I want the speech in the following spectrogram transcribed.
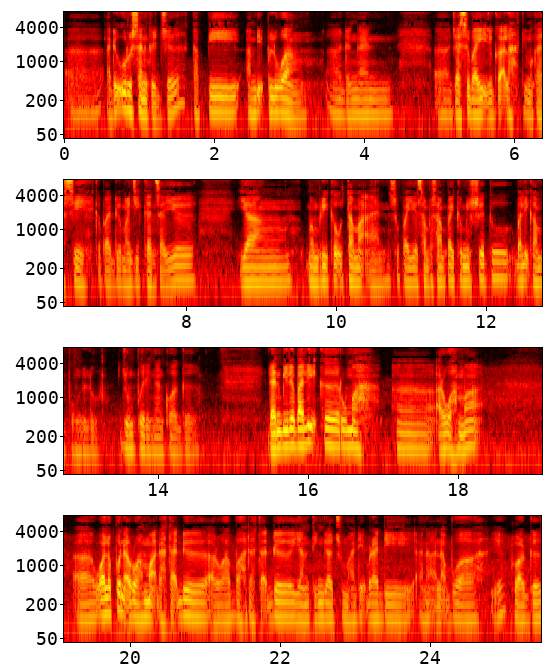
uh, ada urusan kerja tapi ambil peluang uh, dengan uh, jasa baik jugalah. Terima kasih kepada majikan saya yang memberi keutamaan supaya sampai-sampai ke Malaysia tu balik kampung dulu. Jumpa dengan keluarga. Dan bila balik ke rumah uh, arwah mak uh, walaupun arwah mak dah tak ada arwah abah dah tak ada yang tinggal cuma adik-beradik anak-anak buah ya keluarga.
